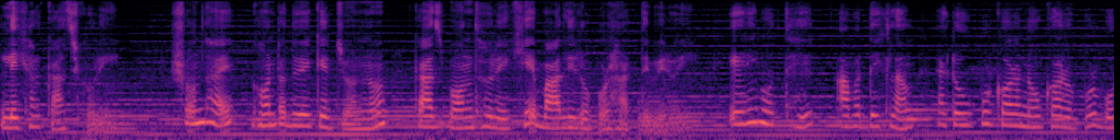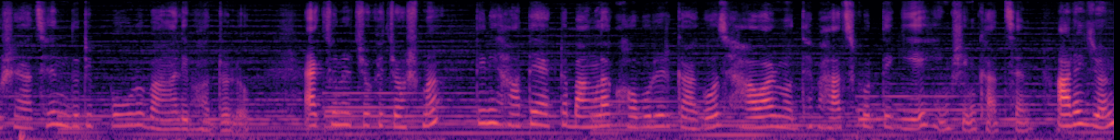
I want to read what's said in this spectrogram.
লেখার কাজ করি। সন্ধ্যায় ঘণ্টা দুয়েকের জন্য কাজ বন্ধ রেখে বালির ওপর হাঁটতে বেরোই। এরই মধ্যে আবার দেখলাম একটা উপর করা নৌকার ওপর বসে আছেন দুটি পৌর বাঙালি ভদ্রলোক। একজনের চোখে চশমা তিনি হাতে একটা বাংলা খবরের কাগজ হাওয়ার মধ্যে ভাঁজ করতে গিয়ে হিমশিম খাচ্ছেন। আরেকজন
